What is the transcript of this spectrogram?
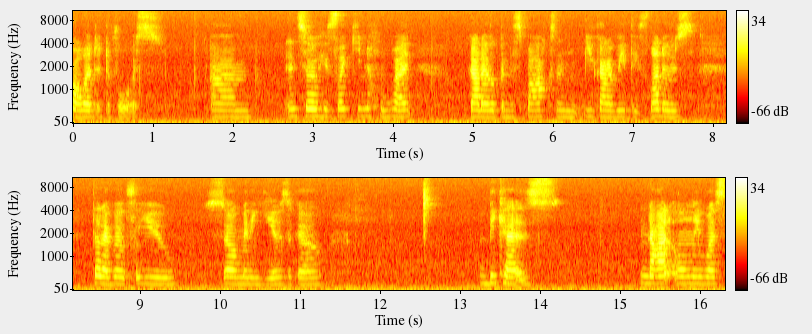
call it a divorce. Um, and so he's like, you know what? Gotta open this box and you gotta read these letters that I wrote for you so many years ago. Because not only was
